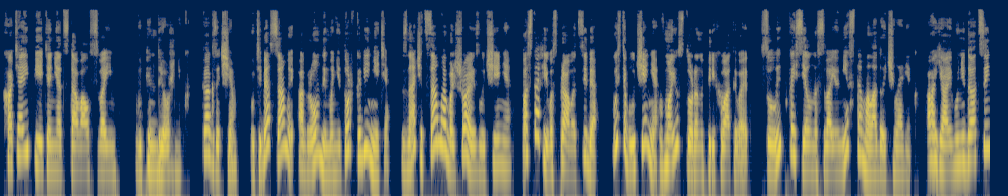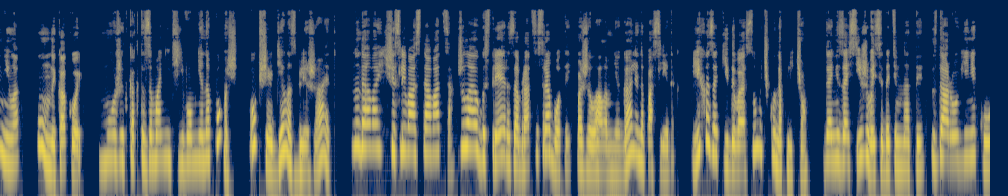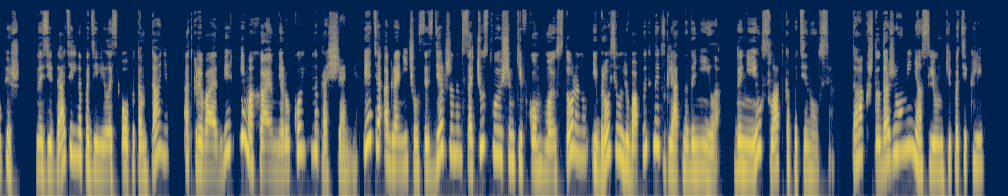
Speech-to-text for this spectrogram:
Хотя и Петя не отставал своим. Выпендрежник. Как зачем? У тебя самый огромный монитор в кабинете. Значит, самое большое излучение. Поставь его справа от себя. Пусть облучение в мою сторону перехватывает. С улыбкой сел на свое место молодой человек. А я его недооценила. Умный какой. Может, как-то заманить его мне на помощь? Общее дело сближает. Ну давай, счастливо оставаться. Желаю быстрее разобраться с работой, пожелала мне Галя напоследок, лихо закидывая сумочку на плечо. Да не засиживайся до темноты, здоровье не купишь. Назидательно поделилась опытом Таня, открывая дверь и махая мне рукой на прощание. Петя ограничился сдержанным, сочувствующим кивком в мою сторону и бросил любопытный взгляд на Даниила. Даниил сладко потянулся, так что даже у меня слюнки потекли.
